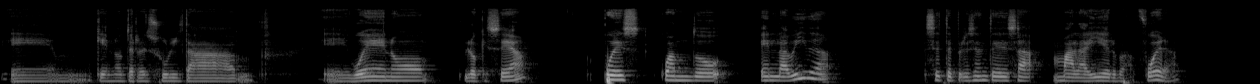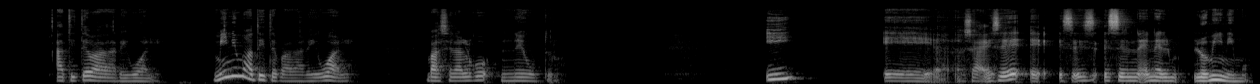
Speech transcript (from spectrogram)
em, que no te resulta eh, bueno, lo que sea, pues cuando en la vida se te presente esa mala hierba fuera, a ti te va a dar igual. Mínimo a ti te va a dar igual. Va a ser algo neutro. Y, eh, o sea, ese, eh, es en, el, lo mínimo.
